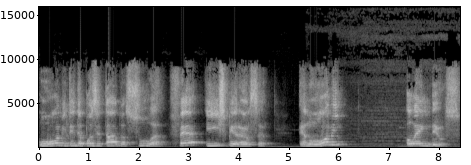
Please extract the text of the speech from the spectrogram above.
o homem tem depositado a sua fé e esperança. É no homem ou é em Deus?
